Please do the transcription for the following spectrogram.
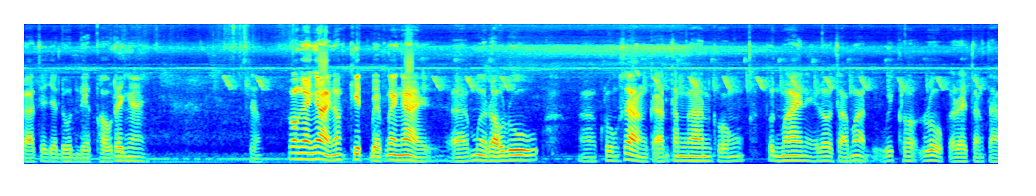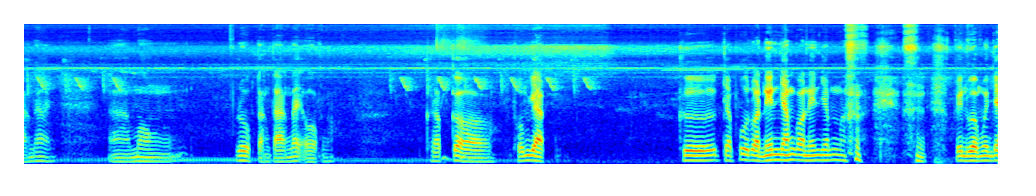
กาสที่จะโดนแดดเผาได้ง่ายก็ง่ายๆเนาะคิดแบบง่ายๆเมื่อเรารู้โครงสร้างการทำงานของ ต้นไม้เนี่ยเราสามารถวิเคราะห์โรคอะไรต่างๆได้อมองโรคต่างๆได้ออกเนาะครับก็ผมอยาก คือจะพูดว่าเน้นย้ำก็เน้นย้ำเป็นดวงเป็นใจ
